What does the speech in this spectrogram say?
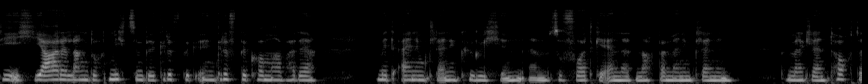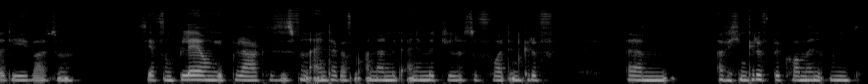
die ich jahrelang durch nichts im, Begriff, in den Griff bekommen habe, hat er mit einem kleinen Kügelchen ähm, sofort geändert. Und auch bei meinem kleinen, bei meiner kleinen Tochter, die war so sehr von Blähung geplagt. Das ist von einem Tag auf den anderen mit einem Mittel sofort in Griff, ähm, habe ich in Griff bekommen und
